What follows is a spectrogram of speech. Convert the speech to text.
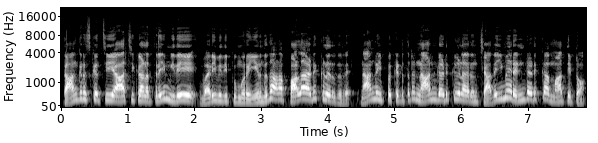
காங்கிரஸ் கட்சி ஆட்சி காலத்திலையும் இதே வரி விதிப்பு முறை இருந்தது ஆனா பல அடுக்குகள் இருந்தது. நாங்க இப்ப கிட்டத்தட்ட நான்கு அடுக்குகளா இருந்துச்சு அதையுமே ரெண்டு அடுக்கா மாத்திட்டோம்.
